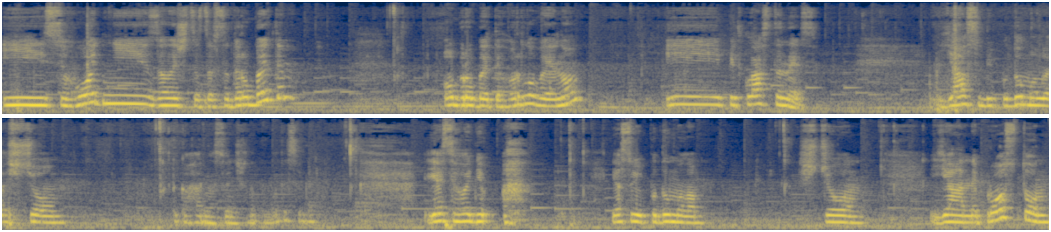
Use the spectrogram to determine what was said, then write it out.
І сьогодні залишиться це все доробити, обробити горловину і підкласти низ. Я собі подумала, що така гарна сонячна погода сьогодні. Я сьогодні я собі подумала, що я не просто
